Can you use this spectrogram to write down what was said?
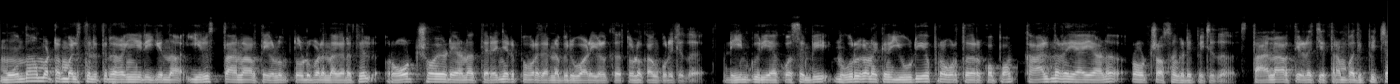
മൂന്നാം വട്ടം മത്സരത്തിനിറങ്ങിയിരിക്കുന്ന ഇരു സ്ഥാനാർത്ഥികളും തൊടുപുഴ നഗരത്തിൽ റോഡ് ഷോയോടെയാണ് തെരഞ്ഞെടുപ്പ് പ്രചരണ പരിപാടികൾക്ക് തുടക്കം കുറിച്ചത്. ഡീൻ കുര്യാക്കോസ് എം പി നൂറുകണക്കിന് യു ഡി എഫ് പ്രവർത്തകർക്കൊപ്പം കാൽനടയായാണ് റോഡ് ഷോ സംഘടിപ്പിച്ചത്. സ്ഥാനാർത്ഥിയുടെ ചിത്രം പതിപ്പിച്ച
